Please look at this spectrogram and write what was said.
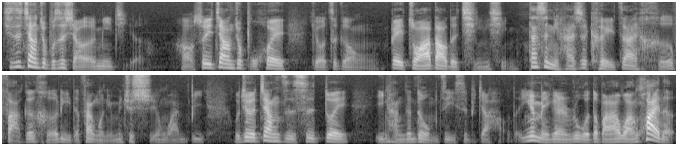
其实这样就不是小额密集了。好，所以这样就不会有这种被抓到的情形，但是你还是可以在合法跟合理的范围里面去使用完毕。我觉得这样子是对银行跟对我们自己是比较好的，因为每个人如果都把它玩坏了，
